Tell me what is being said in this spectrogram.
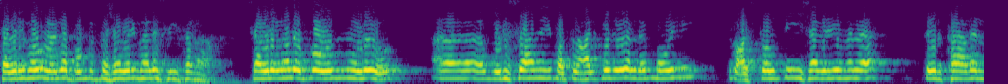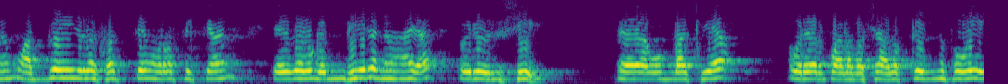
ശബരിമല ഇപ്പം ശബരിമല സീസണാണ് ശബരിമല പോകുന്നൊരു ഗുരുസ്വാമി പത്ത് നാൽപ്പത് കൊല്ലം പോയി. വാസ്തവത്തിൽ ശബരിമല തീർത്ഥാടനം അദ്വൈത സത്യം ഉറപ്പിക്കാൻ ഏതോ ഗംഭീരനായ ഒരു ഋഷി ഉണ്ടാക്കിയ ഒരേർപ്പാട്. പക്ഷെ അതൊക്കെ ഇന്ന് പോയി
